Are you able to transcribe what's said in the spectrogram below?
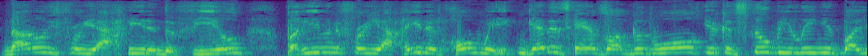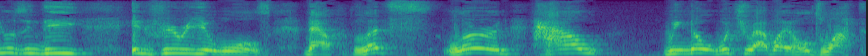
Not only for Yahid in the field, but even for Yahid at home where he can get his hands on good walls, you can still be lenient by using the inferior walls. Now, let's learn how we know which rabbi holds what.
